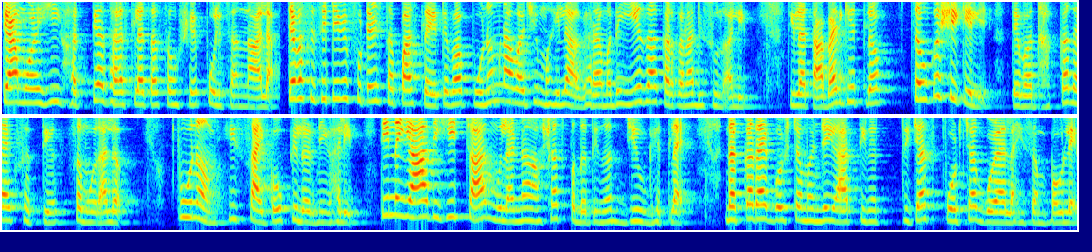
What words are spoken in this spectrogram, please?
त्यामुळे ही हत्या झाली असल्याचा संशय पोलिसांना आला. तेव्हा सीसीटीव्ही फुटेज तपासले तेव्हा पूनम नावाची महिला घरामध्ये ये जा करताना दिसून आली. तिला ताब्यात घेतलं चौकशी केली तेव्हा धक्कादायक सत्य समोर आलं. पूनम ही सायको किलर निघाली. तिनं याआधीही चार मुलांना अशाच पद्धतीनं जीव घेतलाय. धक्कादायक गोष्ट म्हणजे यात तिनं तिच्याच पोटच्या गोळ्यालाही संपवले.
